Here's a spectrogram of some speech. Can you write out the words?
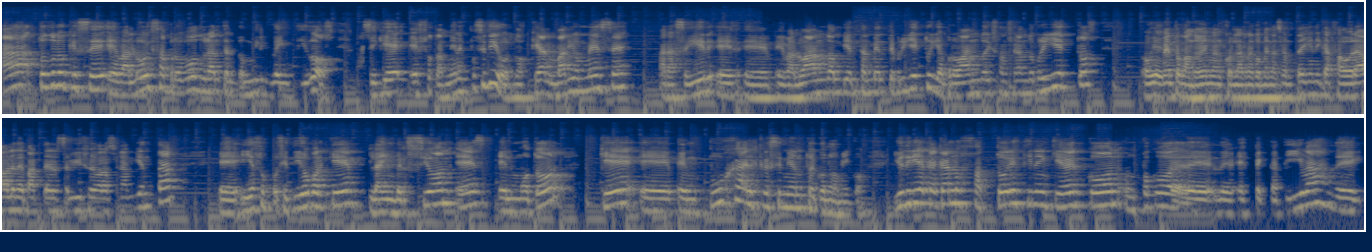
a todo lo que se evaluó y se aprobó durante el 2022. Así que eso también es positivo. Nos quedan varios meses para seguir eh, eh, evaluando ambientalmente proyectos y aprobando y sancionando proyectos. Obviamente cuando vengan con la recomendación técnica favorable de parte del Servicio de Evaluación Ambiental. Eh, y eso es positivo porque la inversión es el motor que eh, empuja el crecimiento económico. Yo diría que acá los factores tienen que ver con un poco de, expectativas de,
